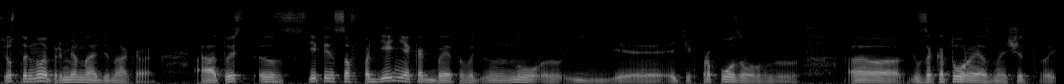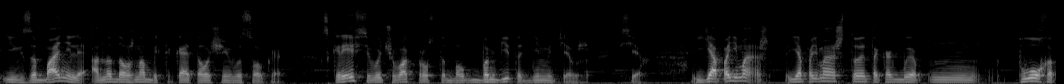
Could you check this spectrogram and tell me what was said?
Все остальное примерно одинаковое. А, то есть э, степень совпадения как бы этого, ну, э, этих пропозалов Э, за которые, значит, их забанили, она должна быть какая-то очень высокая. Скорее всего, чувак просто бомбит одним и тем же всех. Я понимаю, я понимаю, что это как бы плохо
